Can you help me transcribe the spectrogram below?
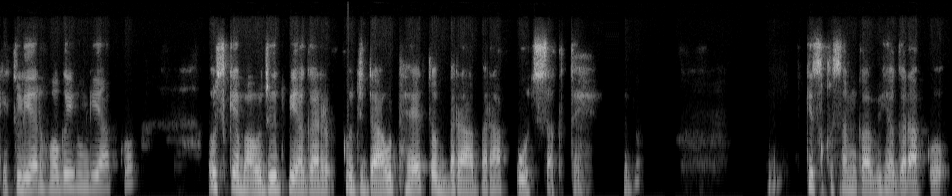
کہ کلیئر ہو گئی ہوں گی آپ کو۔ اس کے باوجود بھی اگر کچھ ڈاؤٹ ہے تو برابر آپ پوچھ سکتے ہیں۔ کس قسم کا بھی اگر آپ کو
